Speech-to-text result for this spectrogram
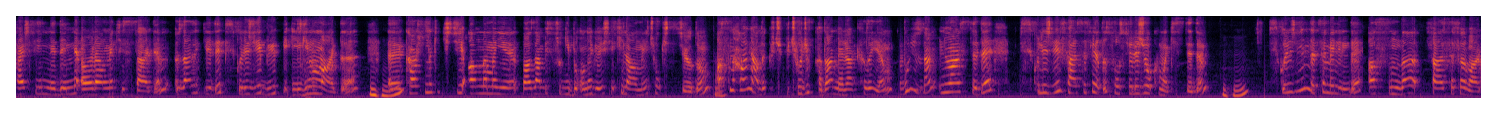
Her şeyin nedenini öğrenmek isterdim. Özellikle de psikolojiye büyük bir ilgim vardı. Hı hı. Ee, karşımdaki kişiyi anlamayı, bazen bir su gibi ona göre şekil almayı çok istiyordum. Aslında hala da küçük bir çocuk kadar meraklıyım. Bu yüzden üniversitede psikoloji, felsefe ya da sosyoloji okumak istedim. Hı hı. Psikolojinin de temelinde aslında felsefe var.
